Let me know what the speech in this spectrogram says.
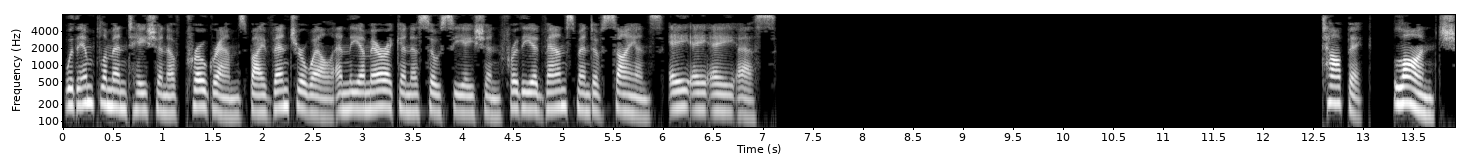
with implementation of programs by VentureWell and the American Association for the Advancement of Science AAAS. Topic: Launch.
